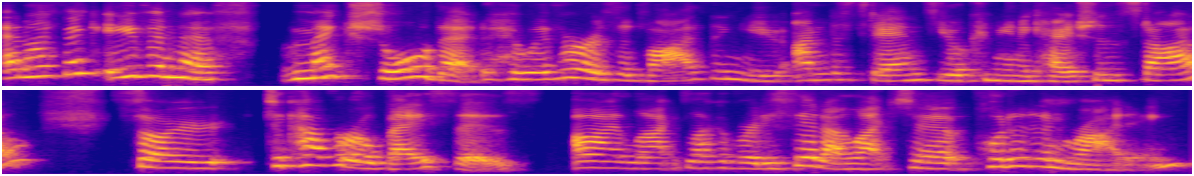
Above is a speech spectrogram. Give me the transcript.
And I think even if make sure that whoever is advising you understands your communication style. So to cover all bases, I like, like I've already said, I like to put it in writing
